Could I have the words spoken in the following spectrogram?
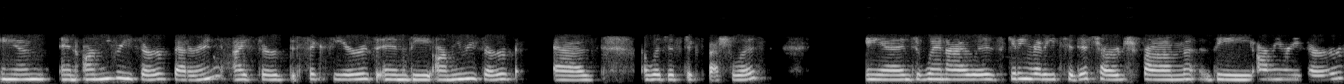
am an Army Reserve veteran. I served six years in the Army Reserve as a logistics specialist. And when I was getting ready to discharge from the Army Reserve,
